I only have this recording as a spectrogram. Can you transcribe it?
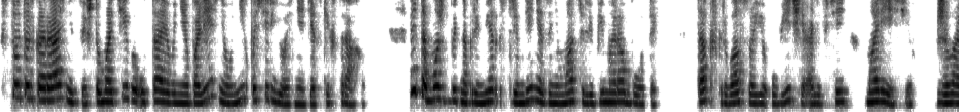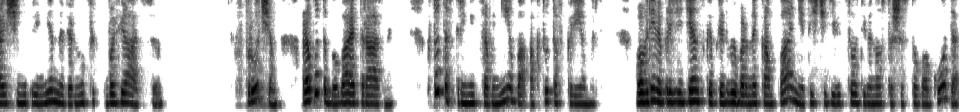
С той только разницей, что мотивы утаивания болезни у них посерьезнее детских страхов. Это может быть, например, стремление заниматься любимой работой. Так скрывал свое увечье Алексей Моресьев, желающий непременно вернуться в авиацию. Впрочем, работа бывает разной. Кто-то стремится в небо, а кто-то в Кремль. Во время президентской предвыборной кампании 1996 года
